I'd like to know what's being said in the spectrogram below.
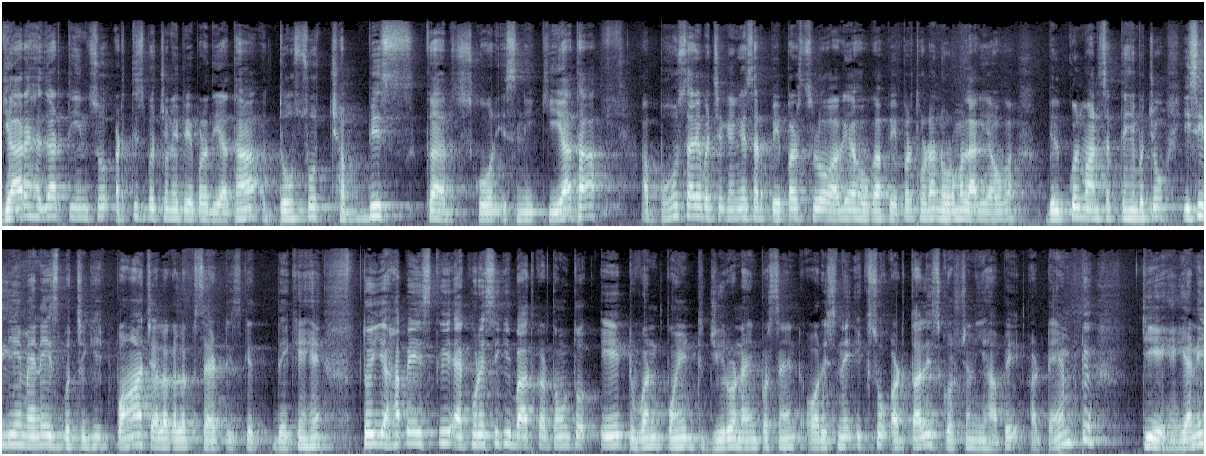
ग्यारह हज़ार तीन सौ अड़तीस बच्चों ने पेपर दिया था। दो सौ छब्बीस का स्कोर इसने किया था। अब बहुत सारे बच्चे कहेंगे, सर पेपर स्लो आ गया होगा पेपर थोड़ा नॉर्मल आ गया होगा। बिल्कुल मान सकते हैं बच्चों। इसीलिए मैंने इस बच्चे की पाँच अलग अलग सेट इसके देखे हैं। तो यहाँ पे इसकी एक्यूरेसी की बात करता हूँ तो eight one point zero nine percent और इसने एक सौ अड़तालीस क्वेश्चन यहाँ पे अटैम्प्ट किए हैं। यानी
